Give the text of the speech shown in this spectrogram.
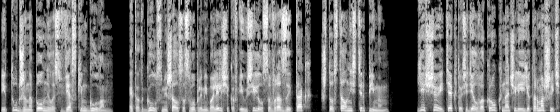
и тут же наполнилась вязким гулом. Этот гул смешался с воплями болельщиков и усилился в разы так, что стал нестерпимым. Еще и те, кто сидел вокруг, начали ее тормошить,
